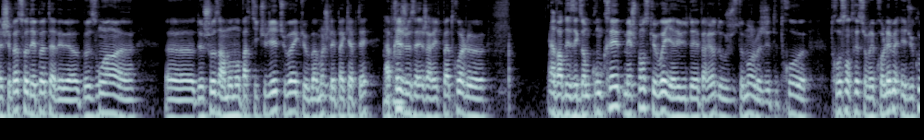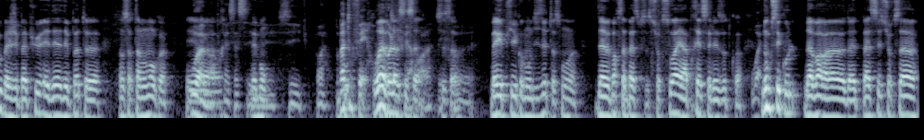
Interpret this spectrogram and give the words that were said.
bah, je sais pas soit des potes avaient euh, besoin euh, euh, de choses à un moment particulier tu vois et que bah moi je l'ai pas capté après Mhm. je j'arrive pas trop à le avoir des exemples concrets mais je pense que ouais il y a eu des périodes où justement bah, j'étais trop trop centré sur mes problèmes et du coup bah j'ai pas pu aider des potes euh, dans certains moments quoi et, ouais, euh, mais après, ça c'est. mais bon. c'est- ouais, On peut pas tout faire. Ouais, voilà, c'est ça, voilà. c'est ça. bah, et puis comme on disait de toute façon d'abord ça passe sur soi et après c'est les autres quoi. Ouais. donc c'est cool d'avoir euh, d'être passé sur ça.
